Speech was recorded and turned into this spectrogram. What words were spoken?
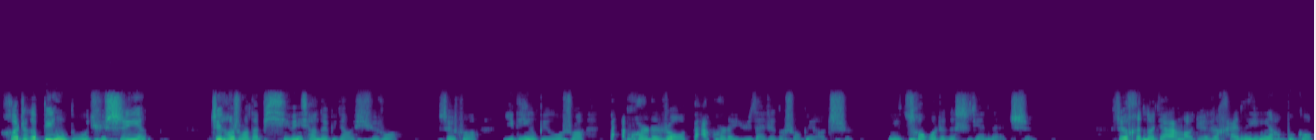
和这个病毒去适应。这个时候，它脾胃相对比较虚弱，所以说一定，比如说大块的肉、大块的鱼，在这个时候不要吃。你错过这个时间再吃。所以很多家长老觉得这孩子营养不够，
